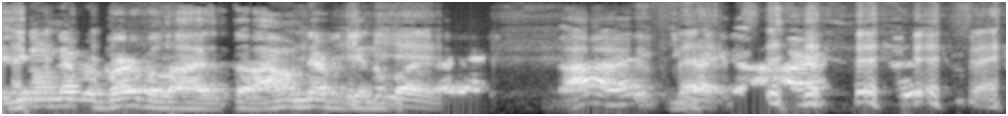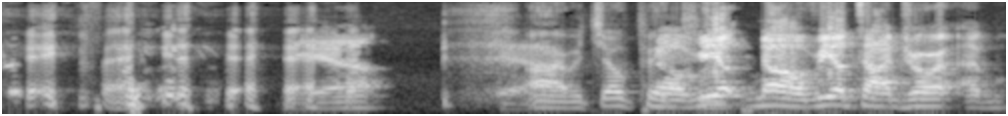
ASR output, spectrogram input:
you don't never verbalize it though. I don't never get nobody. Yeah. All right. Facts. All right. yeah. Yeah. All right, but Joe pick. No, real, no, real talk. Jordan,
